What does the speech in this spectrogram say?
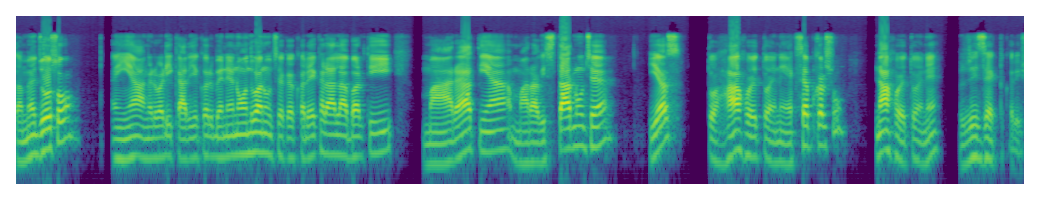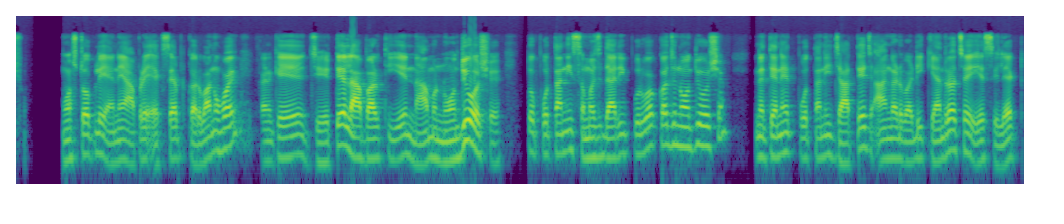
તમે જોશો, અહીંયા આંગણવાડી કાર્યકર બેને નોંધવાનું છે કે ખરેખર આ લાભાર્થી મારા ત્યાં, મારા વિસ્તારનું છે. યસ, તો હા હોય તો એને એક્સેપ્ટ કરશું, ના હોય તો એને રિજેક્ટ કરીશું. મોસ્ટ ઓફલી એને આપણે એક્સેપ્ટ કરવાનું હોય, કારણ કે જે તે લાભાર્થીએ નામ નોંધ્યું હશે, તો પોતાની સમજદારીપૂર્વક જ નોંધ્યું હશે, અને તેને પોતાની જાતે જ આંગણવાડી કેન્દ્ર છે એ સિલેક્ટ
